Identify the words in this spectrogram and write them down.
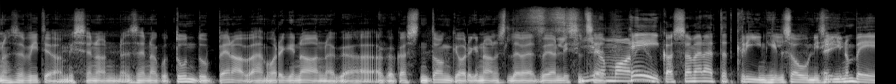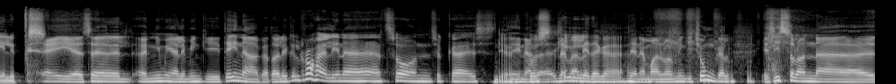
noh, see video, mis siin on, see nagu tundub enam-vähem originaalne, aga, aga kas need ongi originaalsed levelid või on lihtsalt see, et hei, kas sa mäletad Green Hill Zone'i, siin on veel üks? ei, see nimi oli mingi teine, aga ta oli küll roheline tsoon, sihuke, siis teine level, teine maailm on mingi džungel ja siis sul on äh,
